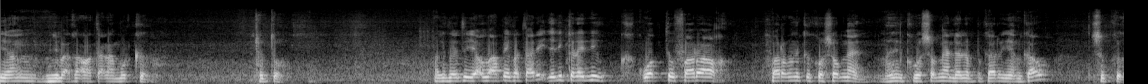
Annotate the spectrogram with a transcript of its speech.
yang menyebabkan Allah Ta'ala murka. Contoh. Maka kita kata, Ya Allah apa yang kau tarik? Jadi kalau ini waktu farah Farang ni kekosongan. Maksudnya kekosongan dalam perkara yang kau suka.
